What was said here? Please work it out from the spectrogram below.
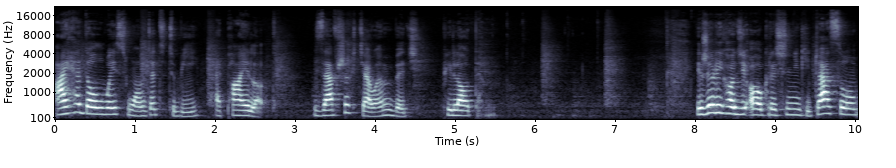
I had always wanted to be a pilot. Zawsze chciałem być pilotem. Jeżeli chodzi o określniki czasu,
